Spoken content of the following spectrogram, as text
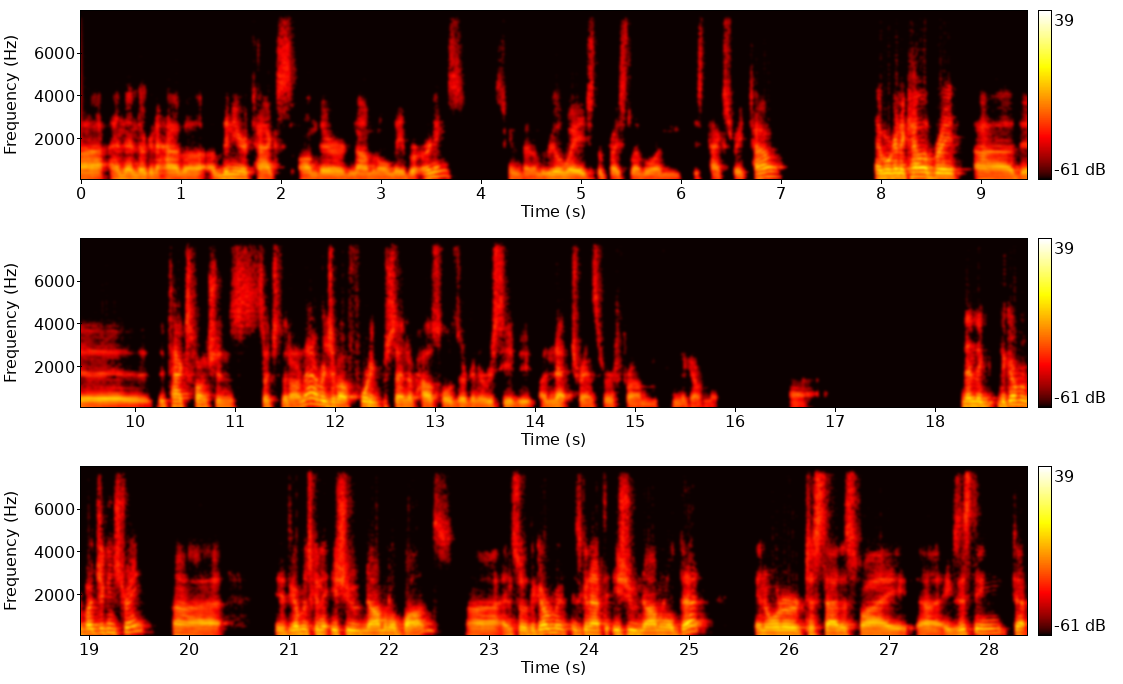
uh, and then they're gonna have a, a linear tax on their nominal labor earnings. It's gonna depend on the real wage, the price level, and this tax rate tau. And we're going to calibrate uh, the, the tax functions such that on average, about 40% of households are going to receive a net transfer from, from the government. Uh, then the, the government budget constraint uh, is the government's going to issue nominal bonds. Uh, and so the government is going to have to issue nominal debt in order to satisfy uh, existing debt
